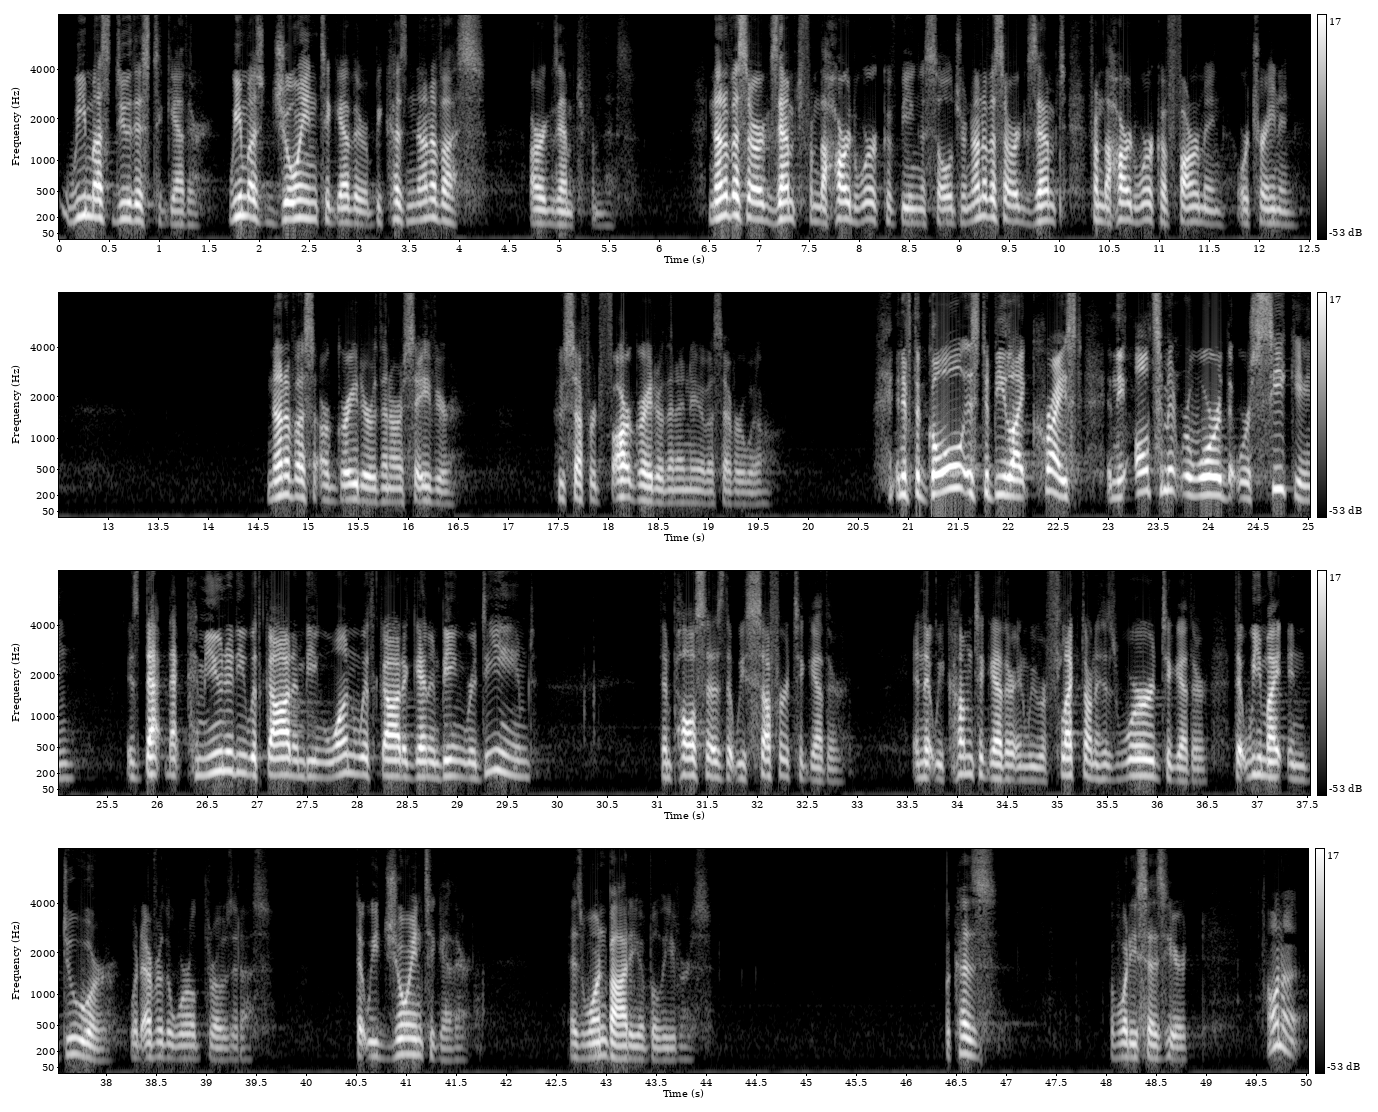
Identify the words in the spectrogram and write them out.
we must do this together. We must join together because none of us are exempt from this. None of us are exempt from the hard work of being a soldier. None of us are exempt from the hard work of farming or training. None of us are greater than our Savior, who suffered far greater than any of us ever will. And if the goal is to be like Christ, and the ultimate reward that we're seeking is that, that community with God and being one with God again and being redeemed, then Paul says that we suffer together and that we come together and we reflect on His Word together, that we might endure whatever the world throws at us, that we join together as one body of believers. Because of what he says here, I want to,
